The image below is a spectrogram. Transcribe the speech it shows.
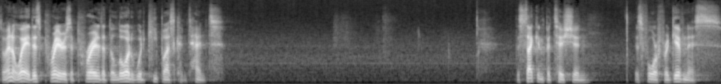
So, in a way, this prayer is a prayer that the Lord would keep us content. The second petition is for forgiveness.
